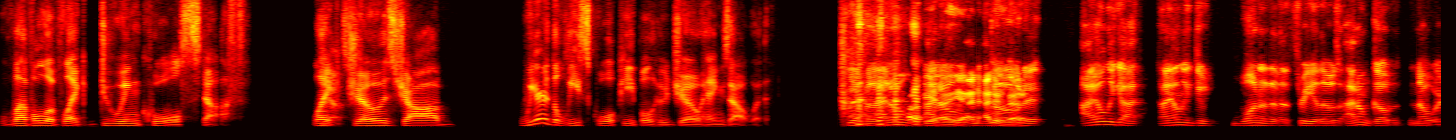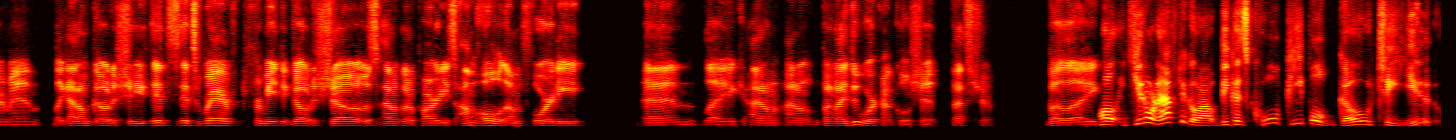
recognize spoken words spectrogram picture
level of like doing cool stuff. Like Yes. Joe's job, we are the least cool people who Joe hangs out with. Yeah, but I don't. I Yeah, don't yeah, I- I knew go that. to. I only got. I only do one of the three of those. I don't go nowhere, man. Like I don't go to. Sh- it's it's rare for me to go to shows. I don't go to parties. I'm old. I'm forty, and like I don't. I don't. But I do work on cool shit. That's true. But like Well, you don't have to go out because cool people go to you.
